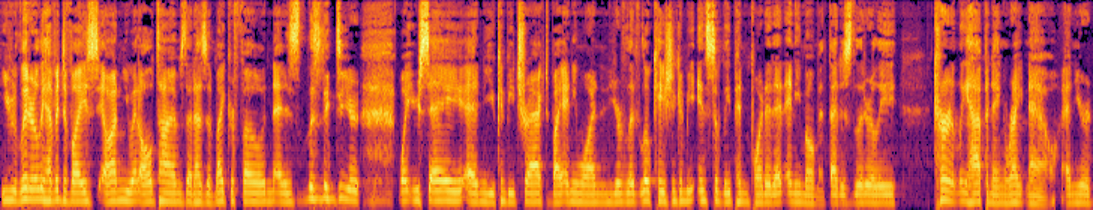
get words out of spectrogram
you literally have a device on you at all times that has a microphone and is listening to your what you say, and you can be tracked by anyone. Your location can be instantly pinpointed at any moment. That is literally currently happening right now, and you're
